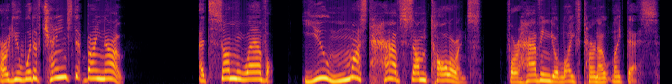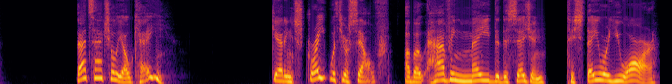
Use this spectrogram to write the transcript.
Or you would have changed it by now. At some level, you must have some tolerance for having your life turn out like this. That's actually okay. Getting straight with yourself about having made the decision to stay where you are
